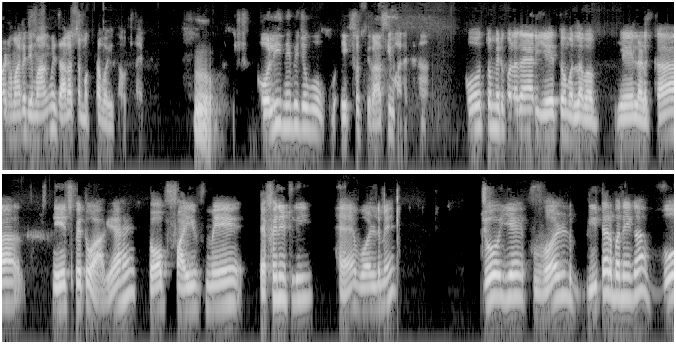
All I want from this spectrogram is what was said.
but हमारे दिमाग में ज़्यादा चमकता वही था उस टाइम हम्म। कोहली ने भी जो वो एक सौ तिरासी मारे थे ना वो तो मेरे को लगा यार ये तो मतलब अब ये लड़का स्टेज पे तो आ गया है टॉप फाइव में डेफिनेटली है वर्ल्ड में जो ये वर्ल्ड बीटर बनेगा वो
